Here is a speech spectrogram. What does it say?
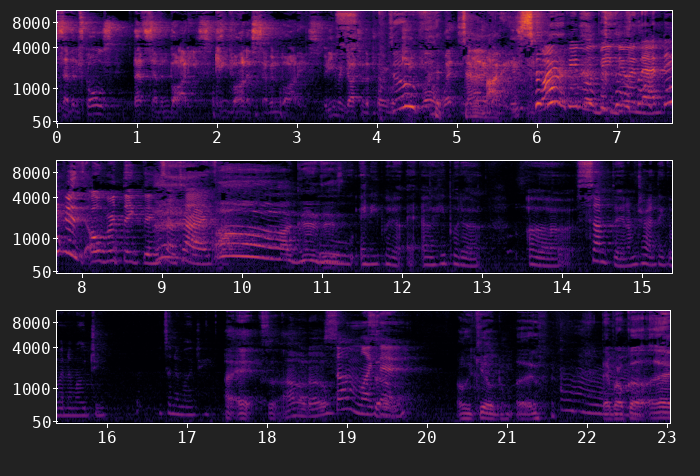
seven skulls. That's seven bodies. King Von has seven bodies. It even got to the point where Dude. King Von went Seven live bodies. Why do people be doing that? They just overthink things sometimes. Oh my goodness. Ooh, and he put a uh, he put a uh something. I'm trying to think of an emoji. What's an emoji? An ex. I don't know. Something like Something. Oh, he killed him. Uh, that. they broke up. Uh,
